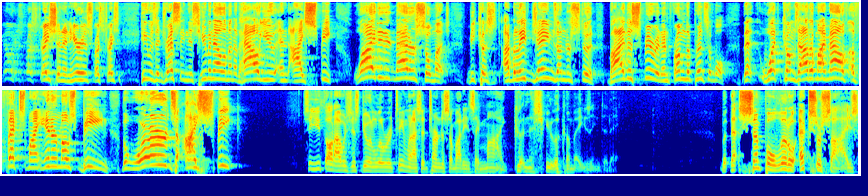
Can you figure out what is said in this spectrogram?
feel his frustration and hear his frustration? He was addressing this human element of how you and I speak. Why did it matter so much? because I believe James understood by the Spirit and from the principle that what comes out of my mouth affects my innermost being. The words I speak. See, you thought I was just doing a little routine when I said turn to somebody and say, My goodness, you look amazing today. But that simple little exercise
